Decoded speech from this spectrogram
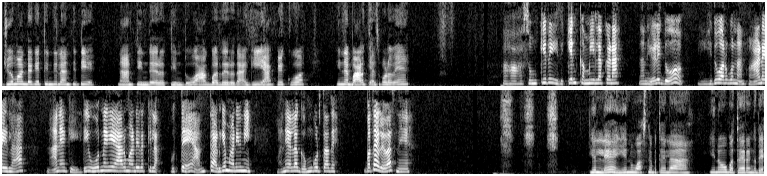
ಜೀವಮಾನದಾಗೆ ತಿಂದಿಲ್ಲ ಅಂತಿದ್ದಿ. ನಾನು ತಿಂದೇ ಇರೋ ತಿಂದು ಆಗ್ಬಾರ್ದು ಇರೋದಾಗಿ ಯಾಕೆ ಬೇಕು? ಇನ್ನು ಭಾಳ ಕೆಲ್ಸಗಳವೆ. ಆಹಾ ಸುಮ್ಕಿರಿ. ಇದಕ್ಕೇನು ಕಮ್ಮಿ ಇಲ್ಲ ಕಣ. ನಾನು ಹೇಳಿದ್ದು ಇದುವರೆಗೂ ನಾನು ಮಾಡೇ ಇಲ್ಲ. ನಾನು ಯಾಕೆ ಇಡೀ ಊರ್ನಾಗೆ ಯಾರು ಮಾಡಿರಕ್ಕಿಲ್ಲ. ಗೊತ್ತೇ? ಅಂತ ಅಡುಗೆ ಮಾಡೀವ್ನಿ ಮನೆ ಎಲ್ಲ ಗಮ್ ಕೊಡ್ತದೆ ಗೊತ್ತಾಯಿಲ್ಲ ವಾಸನೆ? ಎಲ್ಲೆ ಏನು ವಾಸನೆ ಬತಾಯಿಲ್ಲ ಏನೋ ಬರ್ತಾ ಇರಂಗದೆ.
